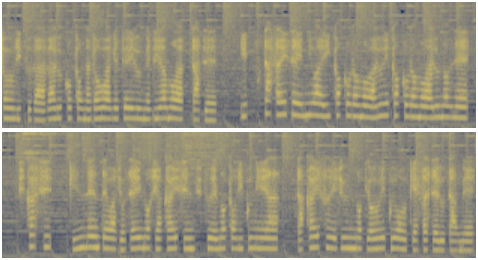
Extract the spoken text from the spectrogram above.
出生率が上がることなどを挙げているメディアもあったぜ。一夫多妻制にはいいところも悪いところもあるのね。しかし、近年では女性の社会進出への取り組みや、高い水準の教育を受けさせるため、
